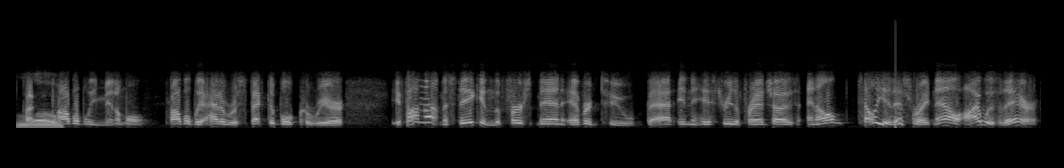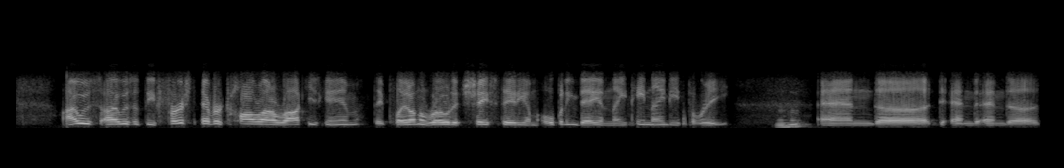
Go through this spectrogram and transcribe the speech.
low. Probably minimal probably had a respectable career. If I'm not mistaken, the first man ever to bat in the history of the franchise, and I'll tell you this right now, I was there. I was I was at the first ever Colorado Rockies game. They played on the road at Shea Stadium opening day in 1993. Mm-hmm. And uh, and and uh,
